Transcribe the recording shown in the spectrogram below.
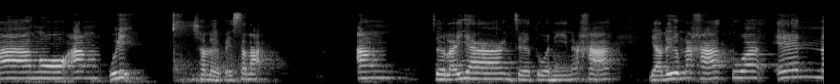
อางออัง อุ๊ย เฉลยไปสระ อัง เจอหลายอย่าง เจอตัวนี้นะคะ อย่าลืมนะคะ ตัว n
